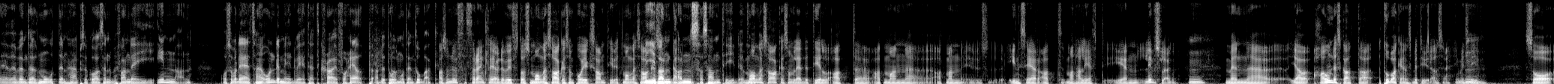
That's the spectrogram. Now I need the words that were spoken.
eh, eventuellt mot den här psykosen du befann dig i innan? Och så var det ett så här undermedvetet cry for help att du tog emot en tobak? Alltså nu för- förenklar jag det. var ju förstås många saker som pågick samtidigt. Många saker, Vivan som, dansa samtidigt. många saker som ledde till att, eh, att, man, eh, att man inser att man har levt i en livslögn. Mm. Men eh, jag har underskattat tobakens betydelse i mitt Mm. liv. Så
